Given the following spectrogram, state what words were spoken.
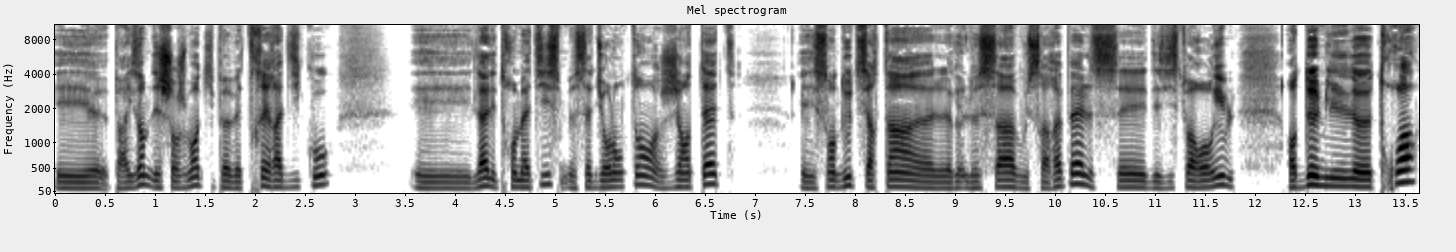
Et euh, par exemple des changements qui peuvent être très radicaux. Et là, les traumatismes, ça dure longtemps. J'ai en tête et sans doute certains euh, le, savent ou se rappellent, c'est des histoires horribles. En 2003,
